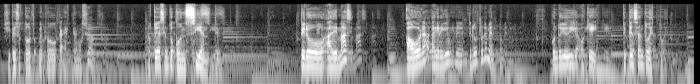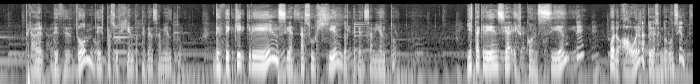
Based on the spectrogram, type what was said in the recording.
Si pienso esto otro me provoca esta emoción. Lo estoy haciendo consciente. Pero además, ahora agreguemos el otro elemento cuando yo diga, ok, estoy pensando esto, pero a ver, ¿desde dónde está surgiendo este pensamiento? ¿Desde qué creencia está surgiendo este pensamiento? ¿Y esta creencia es consciente? Bueno, ahora la estoy haciendo consciente.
